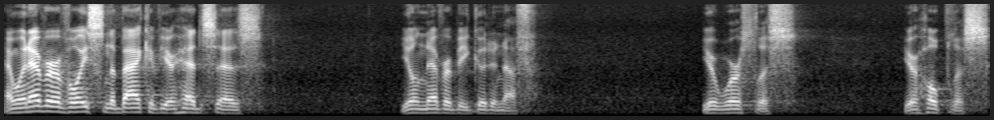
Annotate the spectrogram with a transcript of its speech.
And whenever a voice in the back of your head says, You'll never be good enough, you're worthless, you're hopeless,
